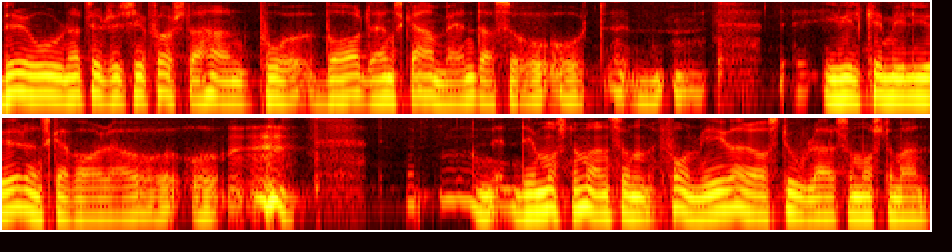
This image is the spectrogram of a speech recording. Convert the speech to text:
beror naturligtvis i första hand på vad den ska användas och, och mm, i vilken miljö den ska vara. Och, och det måste man som formgivare av stolar så måste man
